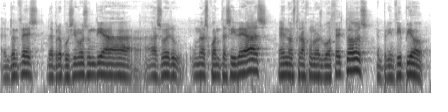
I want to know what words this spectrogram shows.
Entonces le propusimos un día a Suer unas cuantas ideas, él nos trajo unos bocetos, en principio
